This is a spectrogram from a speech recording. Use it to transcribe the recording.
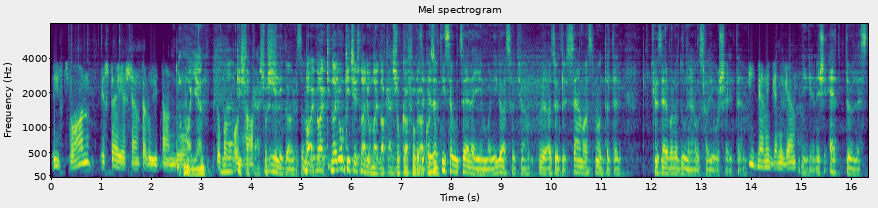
lift van, és teljesen felújítandó. Ma ilyen Szobakonyha. kis lakásos. Minigarzon. Vagy, vagy nagyon kicsi és nagyon nagy lakásokkal Ez, ez a foglalkozunk. Tisza utca elején van, igaz? Hogyha az ötös szám, azt mondta, tehát közel van a Dunához, ha jól sejtem. Igen, igen, igen. Igen, és ettől lesz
